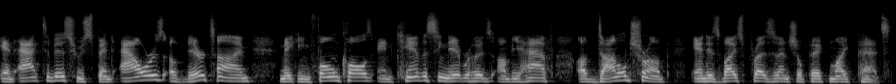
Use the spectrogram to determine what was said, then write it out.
and activists who spend hours of their time making phone calls and canvassing neighborhoods on behalf of Donald Trump and his vice presidential pick, Mike Pence.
